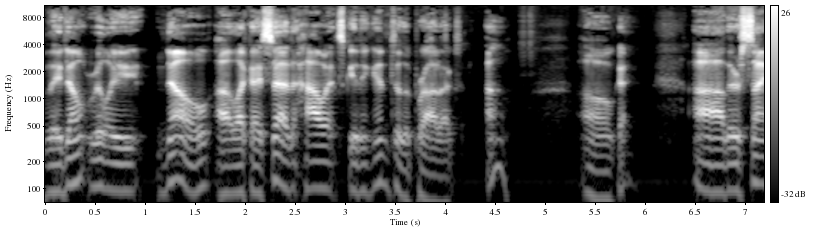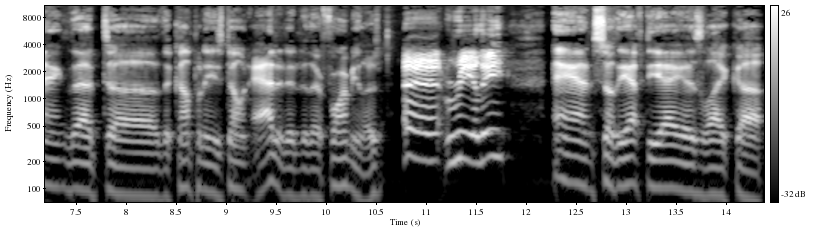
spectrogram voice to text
They don't really know, uh, like I said, how it's getting into the products. Oh, okay. Uh, they're saying that uh, the companies don't add it into their formulas. Uh, really? And so the FDA is like, uh,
